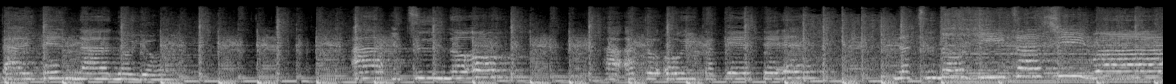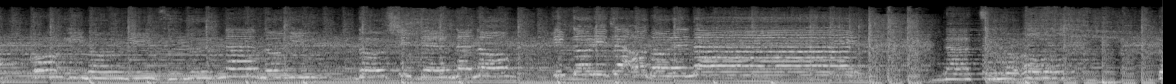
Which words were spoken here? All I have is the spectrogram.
大変なのよ。あいつのハート追いかけて。夏の日差しは恋のリズムなのに。どうしてなの？一人じゃ踊れない。夏の動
